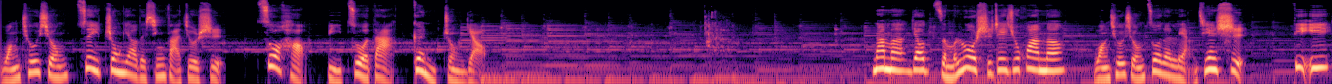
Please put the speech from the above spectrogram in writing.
王秋雄最重要的心法就是做好比做大更重要。那么要怎么落实这句话呢？王秋雄做了两件事。第一，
